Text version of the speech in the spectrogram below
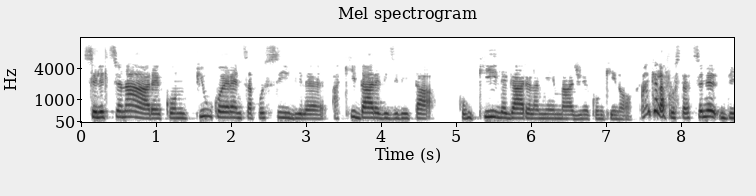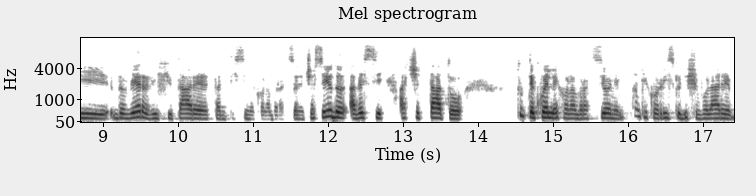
selezionare con più coerenza possibile a chi dare visibilità con chi legare la mia immagine e con chi no. Anche la frustrazione di dover rifiutare tantissime collaborazioni, cioè se io do- avessi accettato tutte quelle collaborazioni, anche col rischio di scivolare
